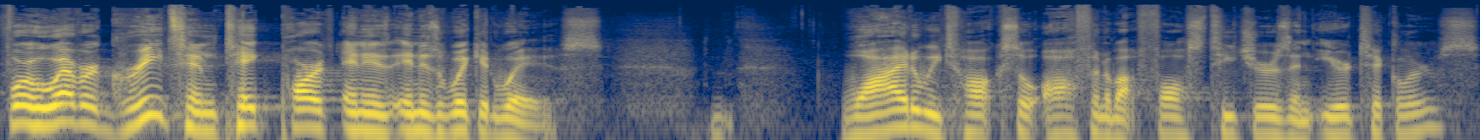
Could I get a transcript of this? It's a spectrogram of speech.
for whoever greets him take part in his, in his wicked ways. Why do we talk so often about false teachers and ear ticklers?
